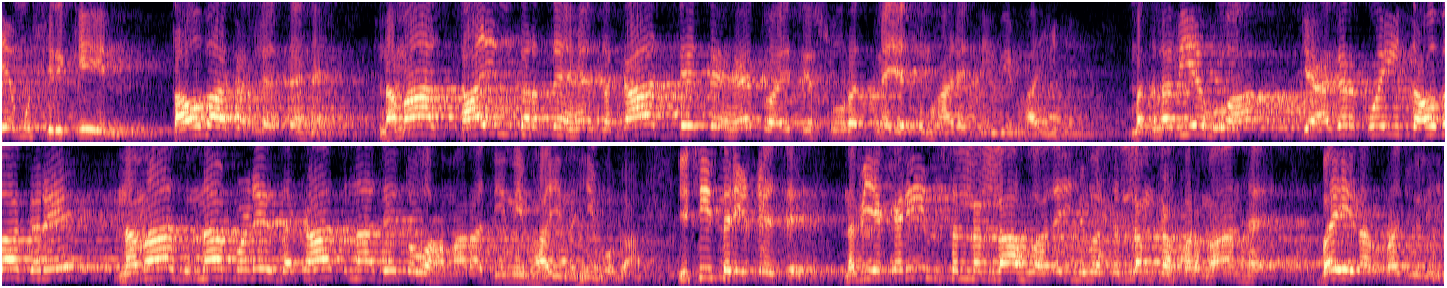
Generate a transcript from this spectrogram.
ये मुशरकिन तौबा कर लेते हैं, नमाज़ कायम करते हैं, जक़ात देते हैं तो ऐसे सूरत में ये तुम्हारे दीदी भाई हैं। मतलब ये हुआ कि अगर कोई तौबा करे, नमाज़ ना पढ़े, जक़ात ना दे तो वो हमारा दीनी भाई नहीं होगा। इसी तरीके से नबी करीम सल्लल्लाहु अलैहि वसल्लम का फरमान है, बैन रजुली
